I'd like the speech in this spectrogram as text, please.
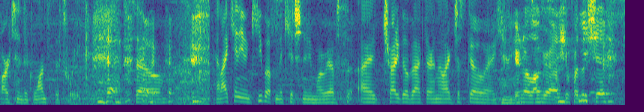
bartended once this week. So, and I can't even keep up in the kitchen anymore. We have. I try to go back there, and they're like, "Just go away." I can't. You're no longer asking for the shifts.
